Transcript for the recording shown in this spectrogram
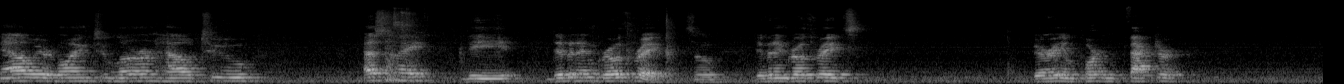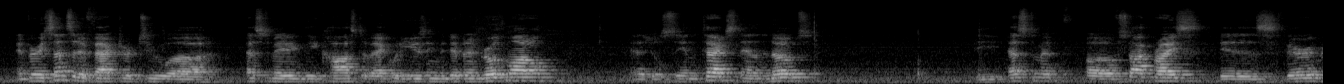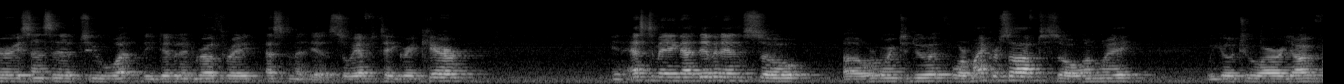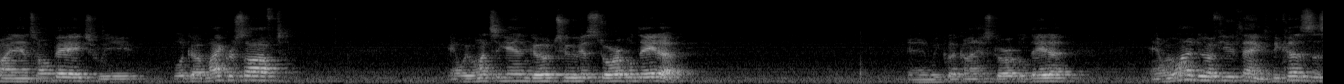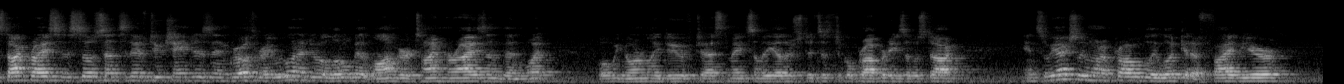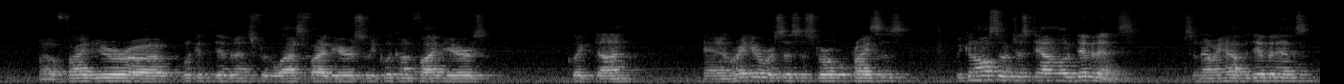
Now we are going to learn how to estimate the dividend growth rate. So dividend growth rates, very important factor and very sensitive factor to uh, estimating the cost of equity using the dividend growth model. As you'll see in the text and in the notes, the estimate of stock price is very, very sensitive to what the dividend growth rate estimate is. So we have to take great care in estimating that dividend. So uh, we're going to do it for Microsoft. So one way, we go to our Yahoo Finance homepage, we look up Microsoft, and we once again go to historical data. And we click on historical data. And we want to do a few things. Because the stock price is so sensitive to changes in growth rate, we want to do a little bit longer time horizon than what, what we normally do to estimate some of the other statistical properties of a stock. And so we actually want to probably look at a five-year, five-year uh, look at the dividends for the last five years. So we click on five years, click done. And right here where it says historical prices, we can also just download dividends. So now we have the dividends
